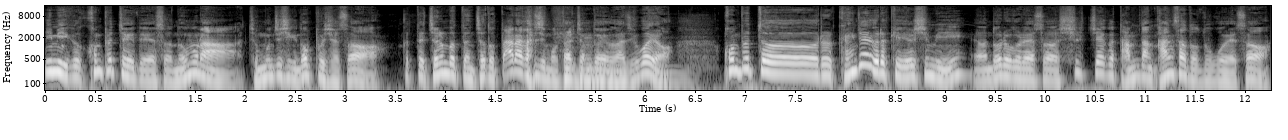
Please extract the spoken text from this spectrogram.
이미 그 컴퓨터에 대해서 너무나 전문 지식이 높으셔서 그때 젊었던 저도 따라가지 못할 정도여가지고요. 음. 컴퓨터를 굉장히 그렇게 열심히 어, 노력을 해서 실제 그 담당 간사도 두고 해서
